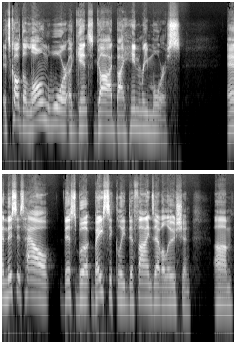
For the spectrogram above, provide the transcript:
It's called The Long War Against God by Henry Morris. And this is how this book basically defines evolution um,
